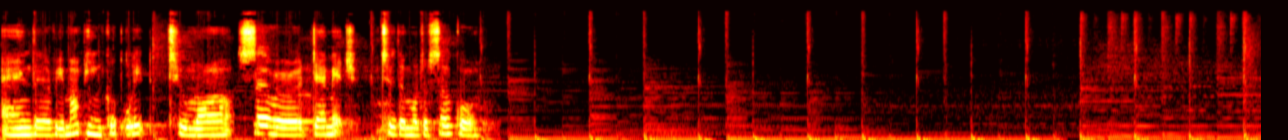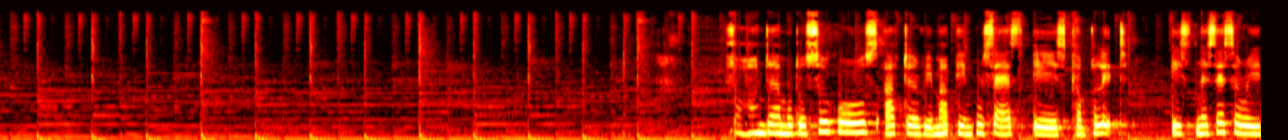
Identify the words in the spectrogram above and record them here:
and the remapping could lead to more severe damage to the motorcycle. For Honda motorcycles, after remapping process is complete, it's necessary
